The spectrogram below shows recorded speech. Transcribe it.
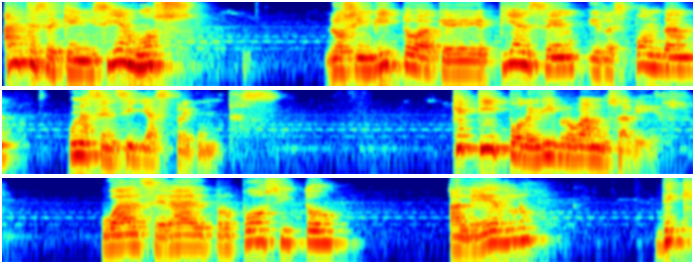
Antes de que iniciemos, los invito a que piensen y respondan unas sencillas preguntas. ¿Qué tipo de libro vamos a leer? ¿Cuál será el propósito al leerlo? ¿De qué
